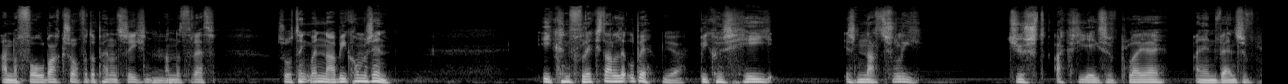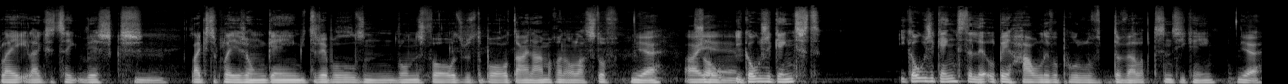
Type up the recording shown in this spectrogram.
and the fullbacks offer the penalty penetration and the threat. So I think when Naby comes in, he conflicts that a little bit Yeah. because he is naturally just a creative player, an inventive player. He likes to take risks, likes to play his own game. He dribbles and runs forwards with the ball, dynamic and all that stuff. Yeah. I, so um, he goes against. He goes against a little bit how Liverpool have developed since he came. Yeah,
